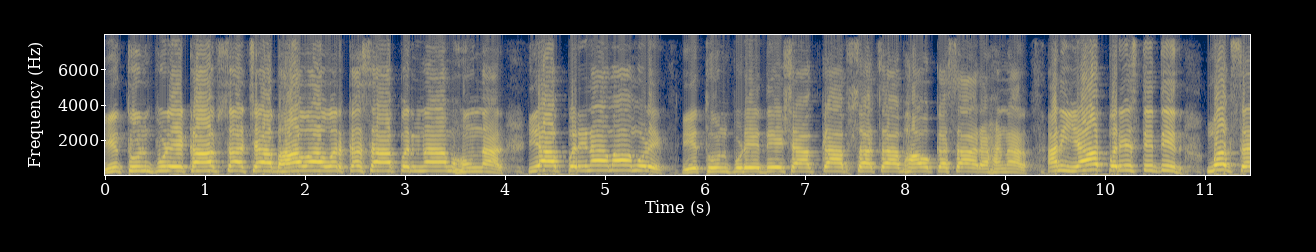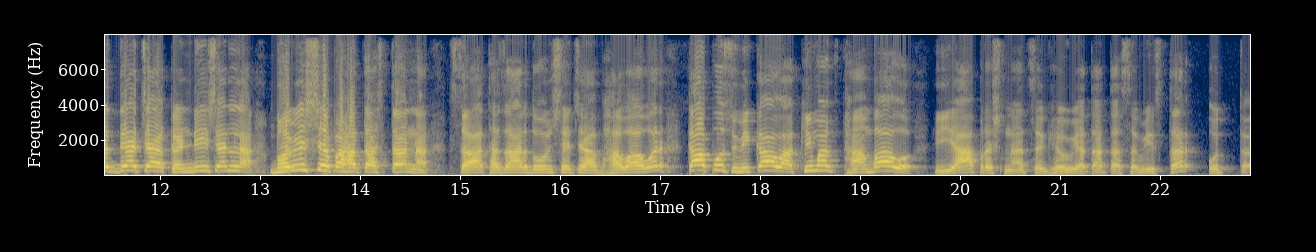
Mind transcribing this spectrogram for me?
इथून पुढे कापसाच्या भावावर कसा परिणाम होणार? या परिणामामुळे इथून पुढे देशात कापसाचा भाव कसा राहणार? आणि या परिस्थितीत मग सध्याच्या कंडिशनला भविष्य पाहत असताना सात हजार दोनशेच्या भावावर कापूस विकावा की थांबावं या प्रश्नाचं घेऊयात आता सविस्तर उत्तर.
